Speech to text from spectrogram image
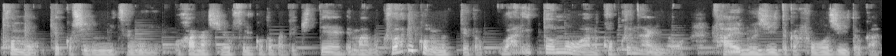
とも結構親密にお話をすることができて、でまあ、あのクアルコムっていうと、割ともうあの国内の 5G とか 4G とか、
